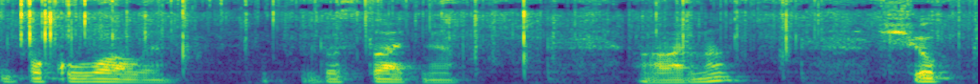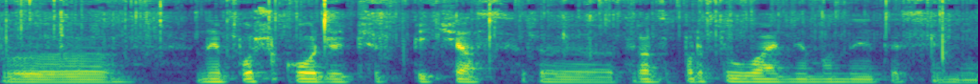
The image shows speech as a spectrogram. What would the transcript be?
упакували достатньо гарно, щоб е, не пошкодити під час е, транспортування монети самі.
